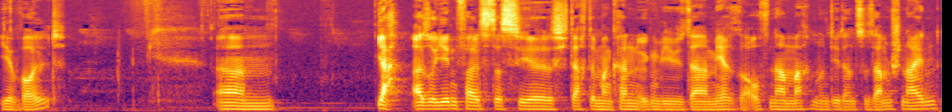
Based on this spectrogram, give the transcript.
ihr wollt. Ähm, ja, also jedenfalls das hier, ich dachte, man kann irgendwie da mehrere Aufnahmen machen und die dann zusammenschneiden.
